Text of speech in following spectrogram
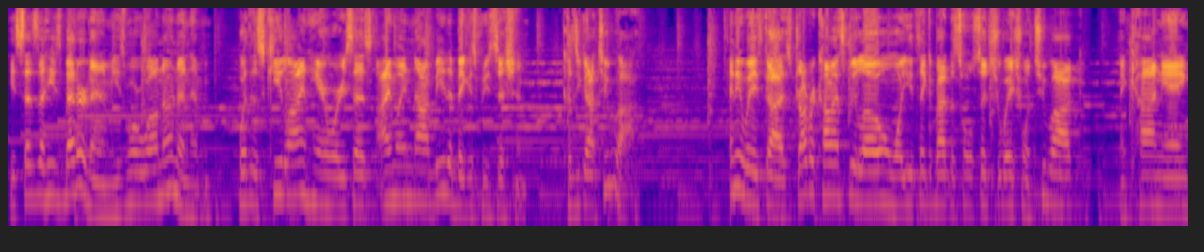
he says that he's better than him, he's more well known than him. With his key line here where he says, I might not be the biggest musician, because you got Tupac. Anyways, guys, drop your comments below on what you think about this whole situation with Tupac and Kanye,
